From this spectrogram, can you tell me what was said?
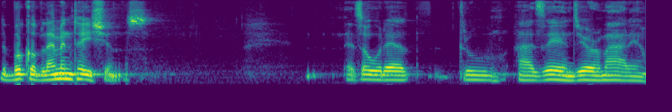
The book of Lamentations. That's over there through Isaiah and Jeremiah.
